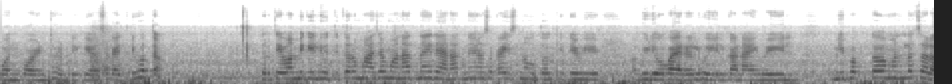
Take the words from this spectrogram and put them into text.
one point thirty K असं काहीतरी होतं. तर तेव्हा मी गेली होती. तर माझ्या मनात नाही ध्यानात नाही असं काहीच नव्हतं की ते व्हिडिओ व्हायरल होईल का नाही होईल. मी फक्त म्हणलं चला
